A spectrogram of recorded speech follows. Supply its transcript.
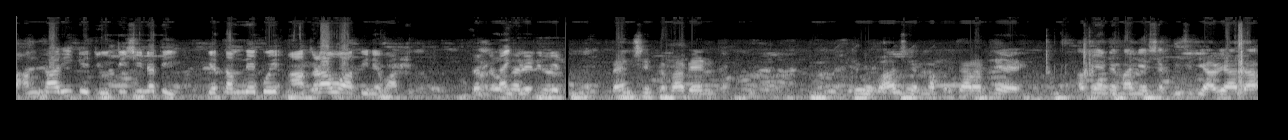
અહંકારી કે જ્યોતિષી નથી કે તમને કોઈ આંકડાઓ આપીને વાત. બેન શ્રી પ્રભાબેન જે ઊભા છે એમના પ્રચાર અર્થે અમે અને માન્ય શક્તિસિંહજી આવ્યા હતા.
